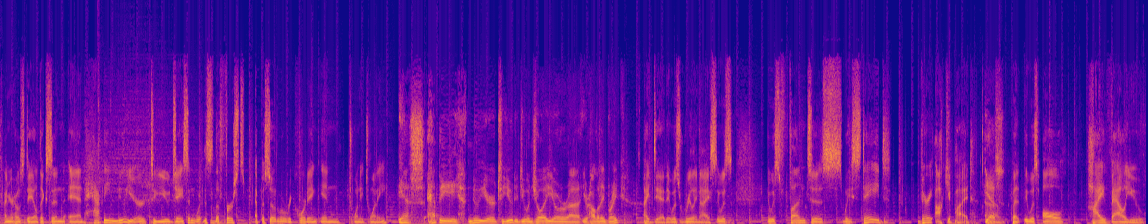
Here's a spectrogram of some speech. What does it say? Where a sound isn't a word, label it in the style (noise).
I'm your host, Dale Dixon, and Happy New Year to you, Jason. This is the first episode we're recording in 2020. Yes, Happy New Year to you. Did you enjoy your uh, your holiday break? I did. It was really nice. It was it was fun to we stayed very occupied. Yes. Um, but it was all high value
